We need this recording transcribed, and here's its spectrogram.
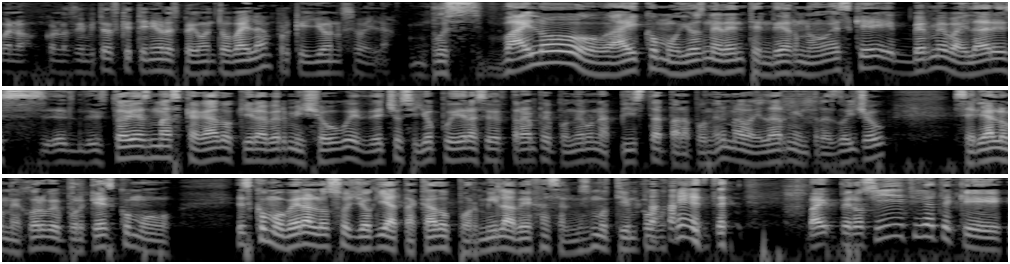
bueno, con los invitados que he tenido les pregunto, ¿bailan? Porque yo no sé bailar. Pues bailo ahí como Dios me da a entender, ¿no? Es que verme bailar es, todavía es más cagado que ir a ver mi show, güey. De hecho, si yo pudiera hacer trampa y poner una pista para ponerme a bailar mientras doy show, sería lo mejor, güey, porque es como... Es como ver al oso yogi atacado por mil abejas al mismo tiempo, güey. Pero sí, fíjate que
